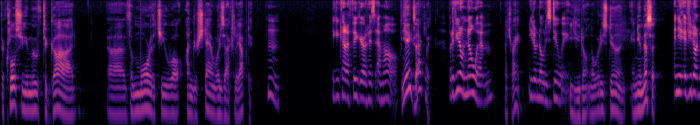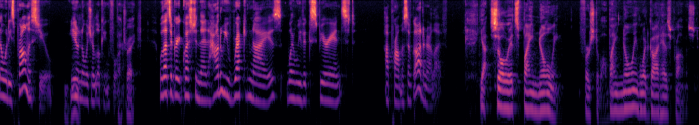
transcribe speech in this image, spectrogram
the closer you move to God, uh, the more that you will understand what He's actually up to. Hmm. You can kind of figure out his MO. Yeah, exactly. But if you don't know him, That's right. you don't know what he's doing. You don't know what He's doing, and you miss it. And if you don't know what he's promised you, you mm-hmm. don't know what you're looking for. That's right. Well, that's a great question then. How do we recognize when we've experienced a promise of God in our life? Yeah, so it's by knowing, first of all, by knowing what God has promised.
